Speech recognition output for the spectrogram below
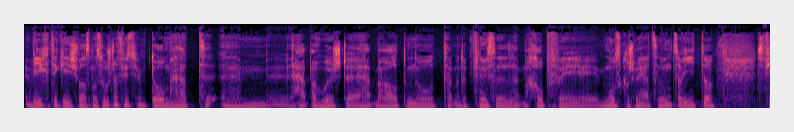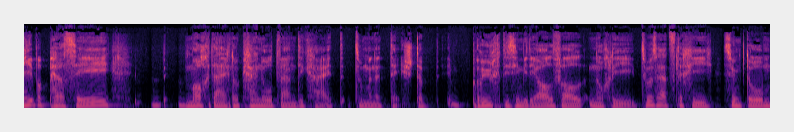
Wichtig ist, was man sonst noch für Symptome hat. Ähm, hat man Husten, hat man Atemnot, hat man Pfnüssel, hat man Kopfweh, Muskelschmerzen und so weiter. Das Fieber per se macht eigentlich noch keine Notwendigkeit zu einem Test. Bräuchte es im Idealfall noch ein bisschen zusätzliche Symptome.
